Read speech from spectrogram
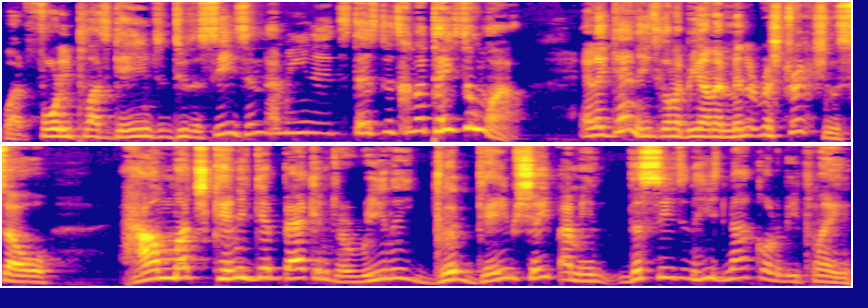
what 40 plus games into the season. I mean, it's it's, it's going to take a while. And again, he's going to be on a minute restriction. So, how much can he get back into really good game shape? I mean, this season he's not going to be playing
